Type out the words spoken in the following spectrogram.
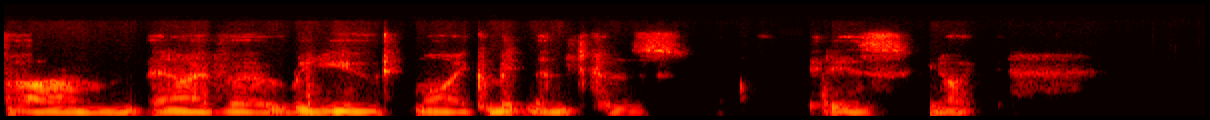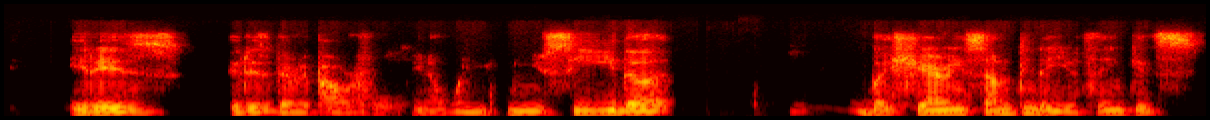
um, and I've uh, renewed my commitment because it is, you know, it is it is very powerful. You know, when when you see the by sharing something that you think it's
